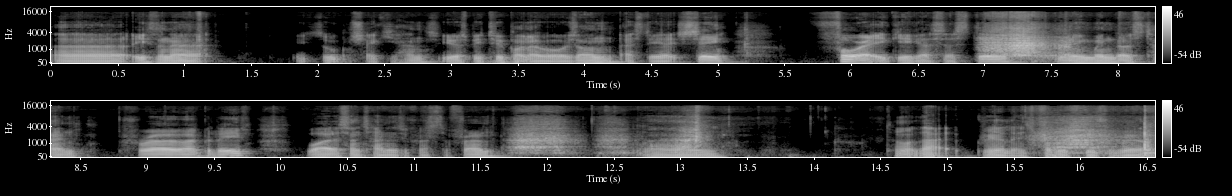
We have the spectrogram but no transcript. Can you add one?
uh, Ethernet, ooh, shaky hands, USB 2.0 always on, SDHC, 480 gig SSD, running Windows 10 Pro, I believe. Wireless antennas across the front. Um, don't know what that grill is, probably a speaker grill.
